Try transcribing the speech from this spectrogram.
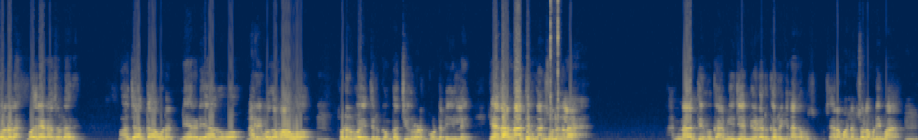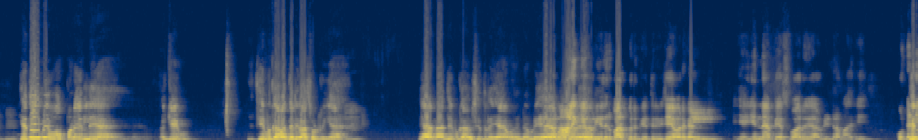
சொல்லல. முதல்ல என்ன சொல்றாரு? பாஜகவுடன் நேரடியாகவோ மறைமுகமாகவோ. தொடர்பு வைத்திருக்கும் கட்சிகளுடன் கூட்டணி இல்லை. ஏது அதிமுகன்னு சொல்லுங்களேன் அதிமுக பிஜேபியோட இருக்கிற வரைக்கும் நாங்க சேர மாட்டோம்னு சொல்ல முடியுமா. எதையுமே ஓப்பனே இல்லையே ஹக்கீம் திமுகவை தெளிவா சொல்றீங்க. ஏன் அண்ணா திமுக விஷயத்துல ஏன் இன்னும் அப்படியே நாளைக்கு ஒரு எதிர்பார்ப்பு இருக்கு. திரு விஜய் அவர்கள் என்ன பேசுவாரு அப்படின்ற மாதிரி. கூட்டணி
